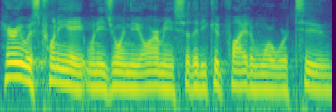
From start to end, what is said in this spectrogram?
Harry was 28 when he joined the Army so that he could fight in World War II.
